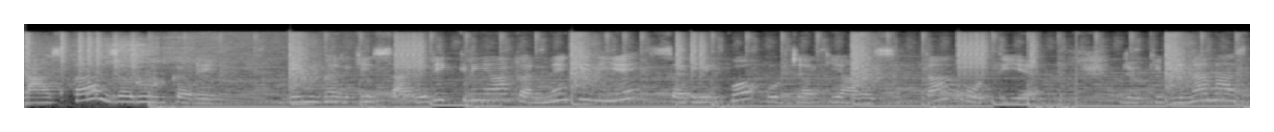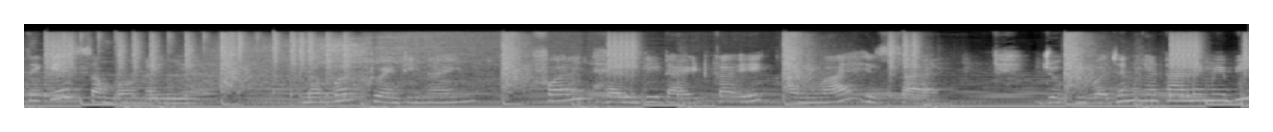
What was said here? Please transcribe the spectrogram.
नाश्ता ज़रूर करें। दिन भर की शारीरिक क्रिया करने के लिए शरीर को ऊर्जा की आवश्यकता होती है, जो कि बिना नाश्ते के संभव नहीं है। नंबर ट्वेंटी नाइन, फल हेल्दी डाइट का एक अनिवार्य हिस्सा है, जो कि वज़न घटाने में भी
